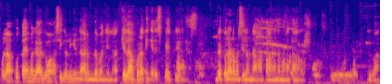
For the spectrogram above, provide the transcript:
wala po tayong magagawa kasi ganun yung naramdaman nila. At kailangan po nating irespeto yun. Hanggat wala naman silang nakapangan ng mga tao. Di ba?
